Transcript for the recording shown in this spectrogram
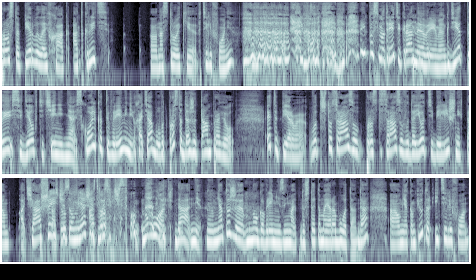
просто первый лайфхак. Открыть настройки в телефоне И посмотреть, да. и посмотреть экранное время, где ты сидел в течение дня, сколько ты времени хотя бы вот просто даже там провел. Это первое. Вот что сразу, просто сразу выдает тебе лишних там а, час. Шесть а то- часов, у меня а то- 6-8 часов. ну вот, да, нет, ну у меня тоже много времени занимает, потому что это моя работа, да, а у меня компьютер и телефон.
